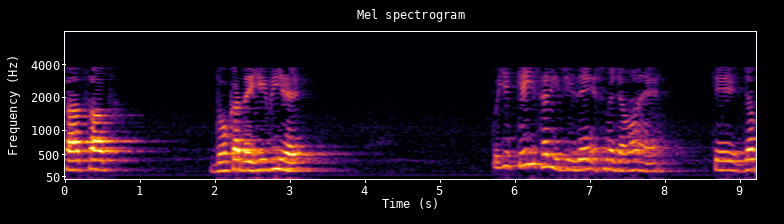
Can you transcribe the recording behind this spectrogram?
ساتھ ساتھ دھوکہ دہی بھی ہے تو یہ کئی ساری چیزیں اس میں جمع ہیں کہ جب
